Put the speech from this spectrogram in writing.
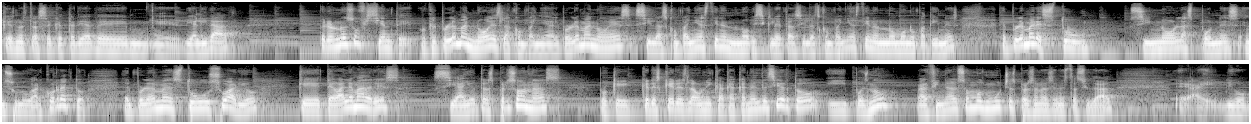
que es nuestra Secretaría de eh, Vialidad, pero no es suficiente, porque el problema no es la compañía, el problema no es si las compañías tienen o no bicicletas, si las compañías tienen o no monopatines, el problema eres tú si no las pones en su lugar correcto. El problema es tu usuario que te vale madres si hay otras personas porque crees que eres la única caca en el desierto y pues no, al final somos muchas personas en esta ciudad. Eh, digo,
